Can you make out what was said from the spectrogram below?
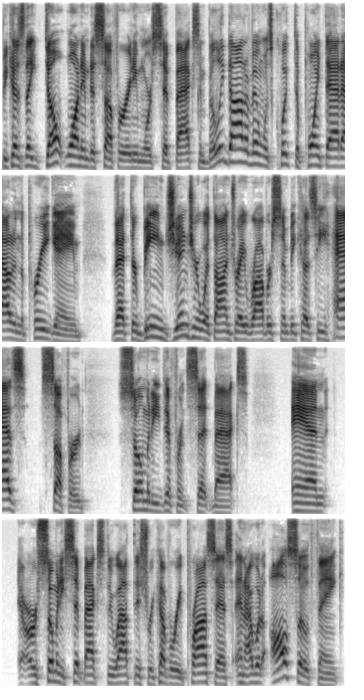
because they don't want him to suffer any more setbacks. And Billy Donovan was quick to point that out in the pregame that they're being ginger with Andre Roberson because he has suffered so many different setbacks and or so many setbacks throughout this recovery process. And I would also think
